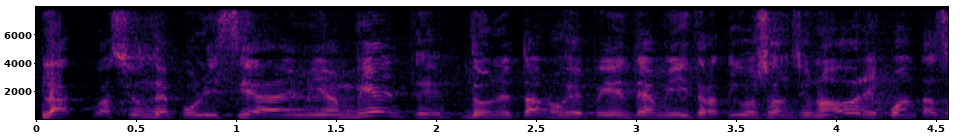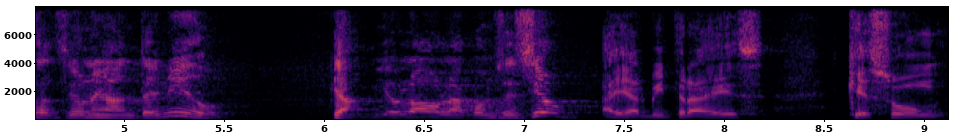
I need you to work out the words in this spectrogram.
La actuación de policía en mi ambiente, ¿dónde están los expedientes administrativos sancionadores? ¿Cuántas sanciones han tenido? ¿Que han violado la concesión? Hay arbitrajes que son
